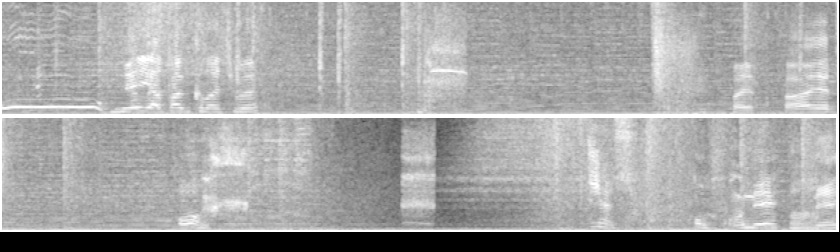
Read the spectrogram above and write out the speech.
Oo. Ne yatan kılaç mı? Hayır, hayır. Oh. yes. O ne? Ne?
